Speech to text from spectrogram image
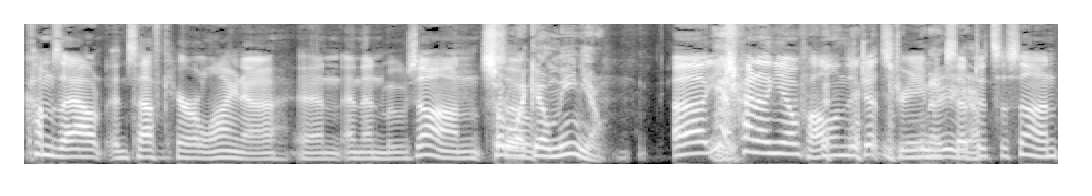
comes out in South Carolina, and and then moves on. Sort So- of like El Nino. Uh, yeah, kind of, you know, following the jet stream, except go. it's the sun.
